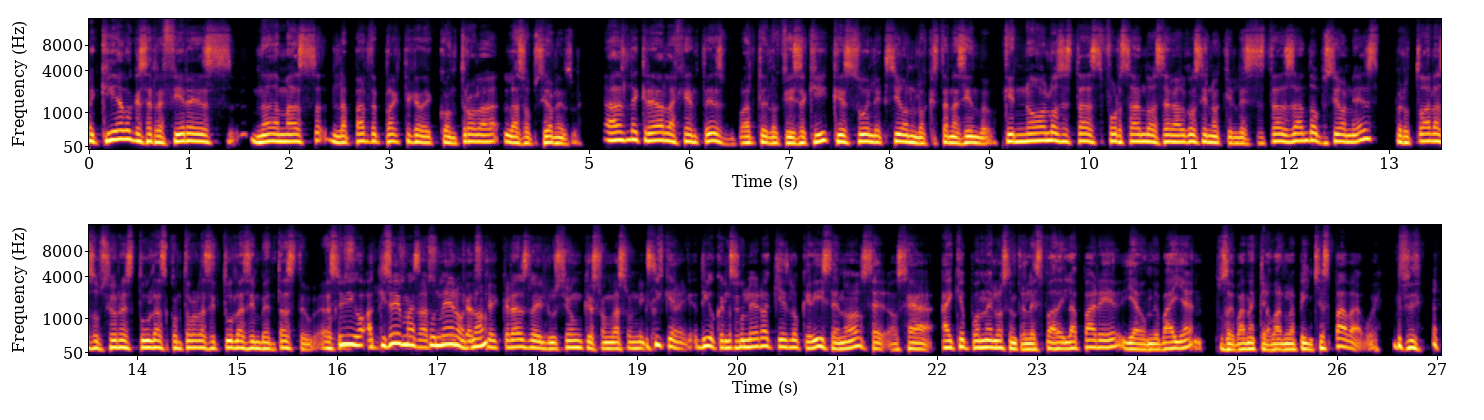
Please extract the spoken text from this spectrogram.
Aquí a lo que se refiere es nada más la parte práctica de controla las opciones. Hazle creer a la gente, es parte de lo que dice aquí, que es su elección lo que están haciendo, que no los estás forzando a hacer algo, sino que les estás dando opciones, pero todas las opciones tú las controlas y tú las inventaste. Así Sí, digo, aquí soy más únicas ¿no? que creas la ilusión que son las únicas. Sí, que digo que lo culero aquí es lo que dice, ¿no? Se- o sea, hay que ponerlos entre la espada y la pared y a donde vayan, pues se van a clavar la pinche espada, güey. Sí.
